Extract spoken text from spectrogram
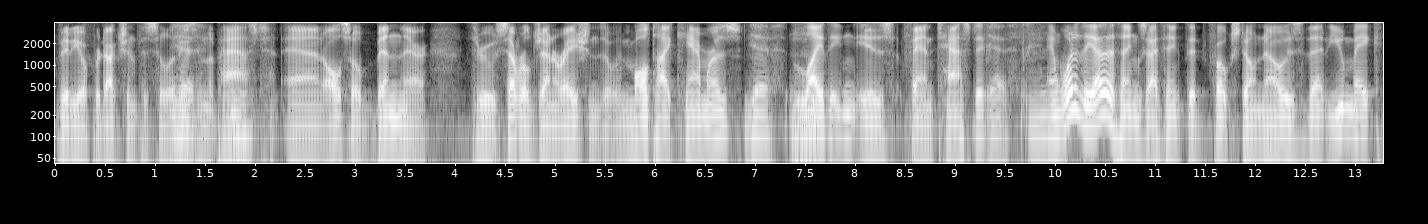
video production facilities Yes. Mm-hmm. in the past, and also been there through several generations of multi cameras. Yes. mhm. Lighting is fantastic. Yes. mhm. And one of the other things I think that folks don't know is that you make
